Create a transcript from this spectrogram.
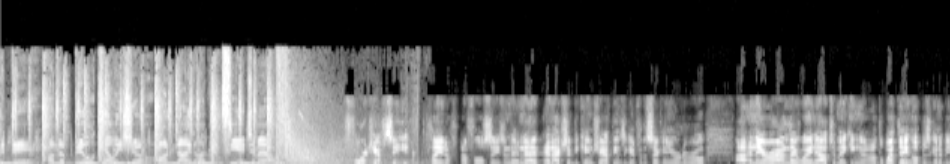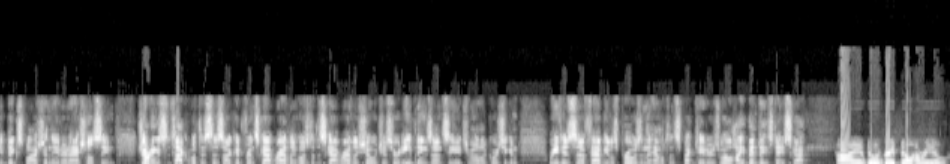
today on The Bill Kelly Show on 900 CHML. Forge FC played a, a full season and, uh, and actually became champions again for the second year in a row. Uh, and they are on their way now to making uh, what they hope is going to be a big splash in the international scene. Joining us to talk about this is our good friend Scott Radley, host of the Scott Radley Show, which is heard evenings on CHML. Of course, you can read his uh, fabulous prose in the Hamilton Spectator as well. How you been these days, Scott? I am doing great, Bill. How are you?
